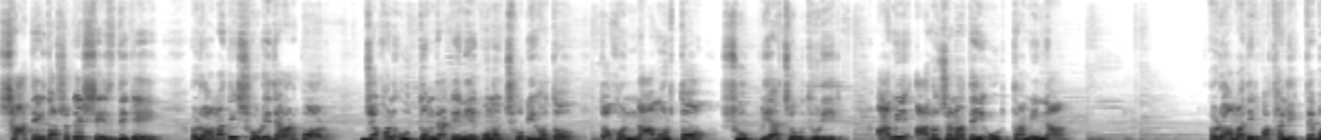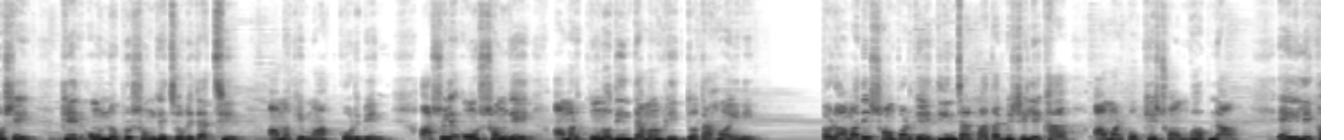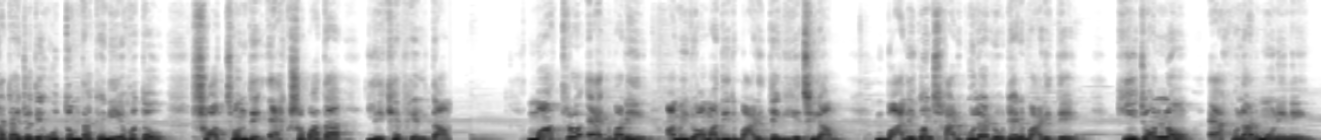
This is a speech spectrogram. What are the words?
সাতের দশকের শেষ দিকে রমাদি সরে যাওয়ার পর যখন উত্তমদাকে নিয়ে কোনো ছবি হতো, তখন নাম উঠত সুপ্রিয়া চৌধুরীর। আমি আলোচনাতেই উঠতামই না। রমাদির কথা লিখতে বসে ফের অন্য প্রসঙ্গে চলে যাচ্ছি। আমাকে মাফ করবেন। আসলে ওর সঙ্গে আমার কোনো দিন তেমন হৃদ্যতা হয়নি। রমাদির সম্পর্কে তিন চার পাতার বেশি লেখা আমার পক্ষে সম্ভব না। এই লেখাটায় যদি উত্তমদাকে নিয়ে হতো, স্বচ্ছন্দে একশো পাতা লিখে ফেলতাম। মাত্র একবারই আমি রমাদির বাড়িতে গিয়েছিলাম, বালিগঞ্জ সার্কুলার রোডের বাড়িতে। কি জন্য এখন আর মনে নেই।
